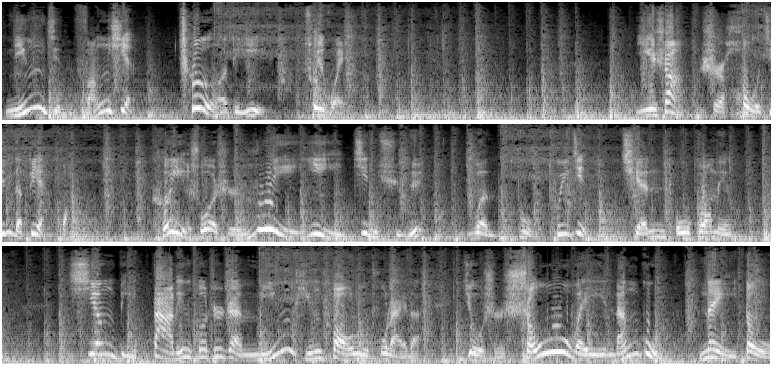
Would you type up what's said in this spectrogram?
宁锦防线彻底摧毁。以上是后金的变化，可以说是锐意进取，稳步推进，前途光明。相比大凌河之战，明廷暴露出来的就是首尾难顾、内斗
